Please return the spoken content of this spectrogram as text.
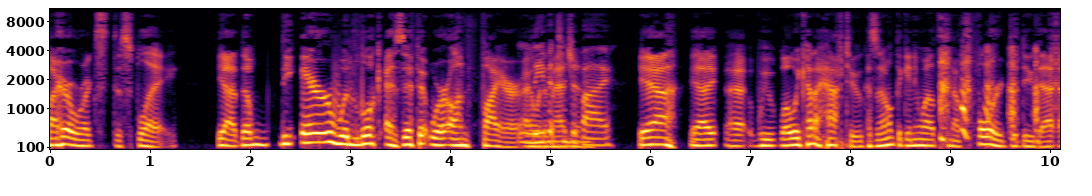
fireworks display. Yeah, the the air would look as if it were on fire. I Leave would it imagine. to Dubai. Yeah, yeah. Uh, we well, we kind of have to because I don't think anyone else can afford to do that.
